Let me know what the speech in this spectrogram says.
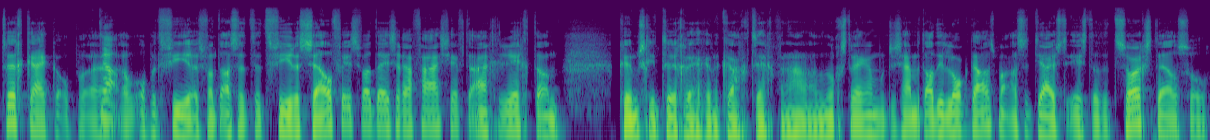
terugkijken op, ja. op het virus. Want als het het virus zelf is wat deze ravage heeft aangericht, dan kun je misschien terugwerkende kracht zeggen van nou, nog strenger moeten zijn met al die lockdowns. Maar als het juist is dat het zorgstelsel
